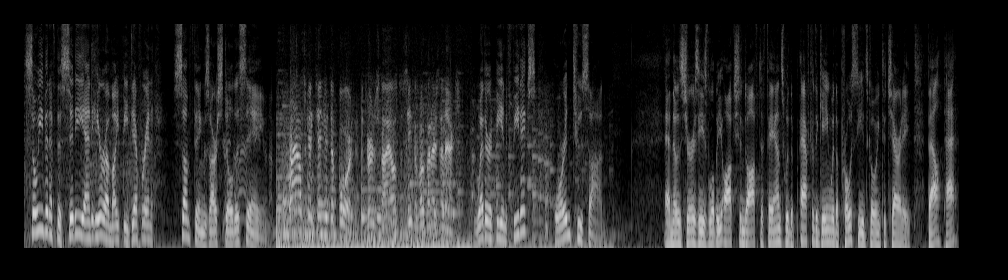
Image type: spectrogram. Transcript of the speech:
So even if the city and era might be different, some things are still the same. Crowds continue to board at the turnstiles to see the Roadrunners in action. Whether it be in Phoenix or in Tucson. And those jerseys will be auctioned off to fans with the, after the game with the proceeds going to charity. Val, Pat?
